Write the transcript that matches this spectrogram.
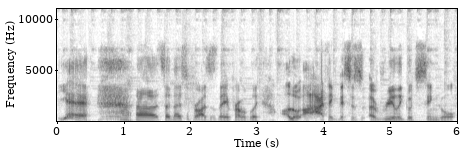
yeah. Uh, so no surprises there, probably. Oh, look, I, I think this is a really good single.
